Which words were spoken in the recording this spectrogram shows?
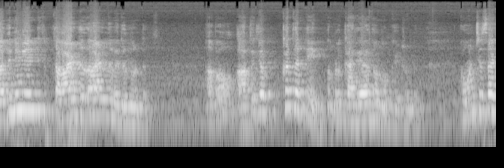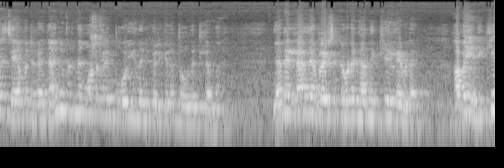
അതിനു വേണ്ടി താഴ്ന്നു താഴ്ന്നു വരുന്നുണ്ട്. അപ്പോൾ അതിലൊക്കെ തന്നെ നമ്മൾ കരയാതെ നോക്കിയിട്ടുണ്ട്. കോൺഷ്യസ് ആയിട്ട് ചെയ്യാൻ പറ്റില്ല. ഞാൻ ഇവിടുന്ന് എങ്ങോട്ടെങ്കിലും പോയി എന്ന് എനിക്ക് ഒരിക്കലും തോന്നിട്ടില്ല മോനെ. ഞാൻ എല്ലാ ജനറേഷന്റെ കൂടെ ഞാൻ നിൽക്കില്ലേ ഇവിടെ. അപ്പോൾ എനിക്ക്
